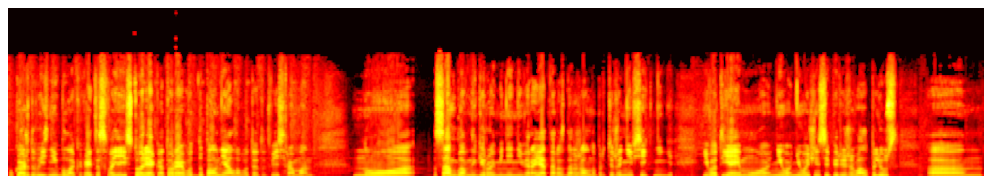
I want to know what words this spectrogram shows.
У каждого из них была какая-то своя история, которая вот дополняла вот этот весь роман. Но сам главный герой меня невероятно раздражал на протяжении всей книги. И вот я ему не, не очень сопереживал, плюс, ам,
